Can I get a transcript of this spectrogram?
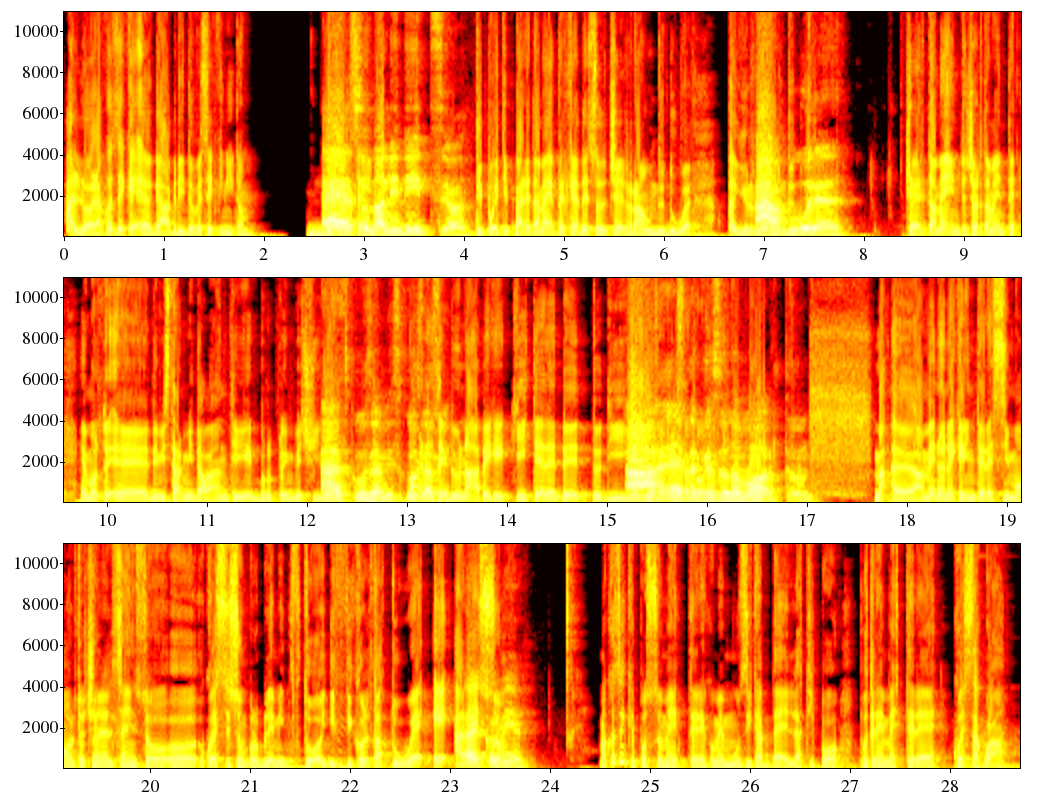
Allora, cos'è che... eh, Gabri, dove sei finito? Eh, sei? sono all'inizio. Ti puoi tippare da me perché adesso c'è il round 2. Il Ah, round due- pure. Certamente, certamente. È molto, eh, devi starmi davanti, brutto imbecille. Ah, scusami, Poi non sei scusami. più un'ape, che chi ti ha detto di che Ah, è questa perché cosa? sono morto. Ma eh, a me non è che interessi molto, cioè nel senso, eh, questi sono problemi tuoi, difficoltà tue e adesso... Eccomi. Ma cos'è che posso mettere come musica bella? Tipo, potrei mettere questa qua.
